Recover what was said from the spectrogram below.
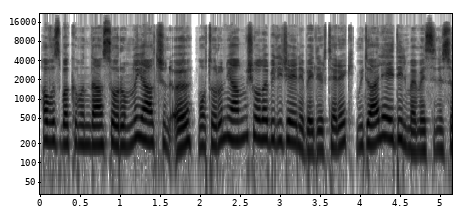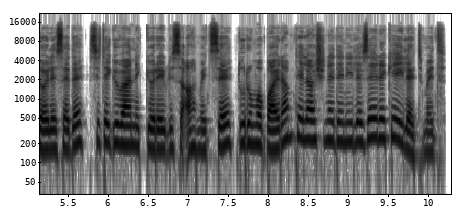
Havuz bakımından sorumlu Yalçın Ö, motorun yanmış olabileceğini belirterek müdahale edilmemesini söylese de site güvenlik görevlisi Ahmet S. durumu bayram telaşı nedeniyle Zeyrek'e iletmedi.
